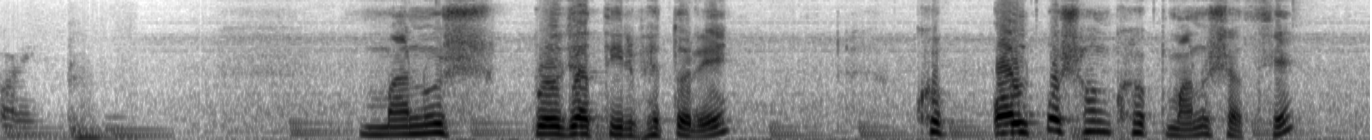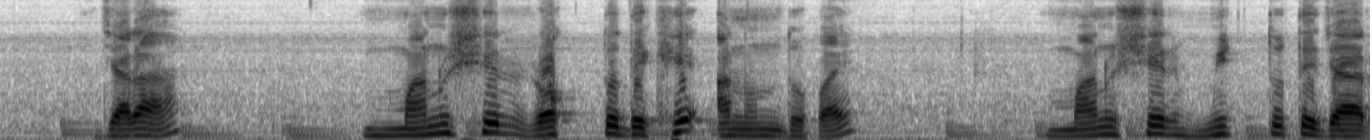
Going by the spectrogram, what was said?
করে। মানুষ প্রজাতির ভেতরে খুব অল্প সংখ্যক মানুষ আছে যারা মানুষের রক্ত দেখে আনন্দ পায়, মানুষের মৃত্যুতে যার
